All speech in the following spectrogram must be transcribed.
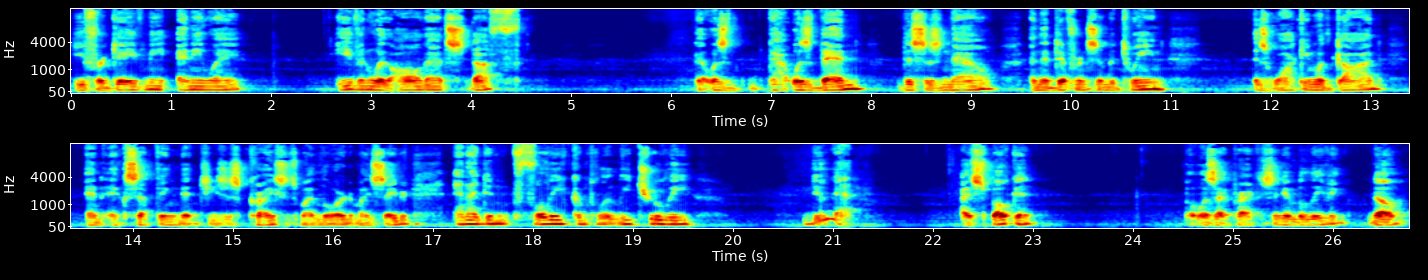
He forgave me anyway. Even with all that stuff that was that was then, this is now, and the difference in between is walking with God and accepting that Jesus Christ is my Lord and my Savior. And I didn't fully, completely, truly do that. I spoke it, but was I practicing and believing? No.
